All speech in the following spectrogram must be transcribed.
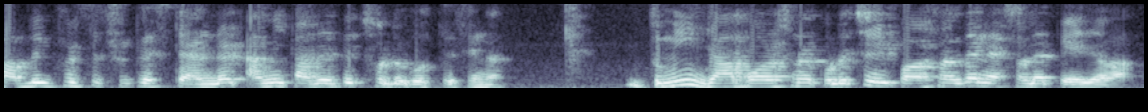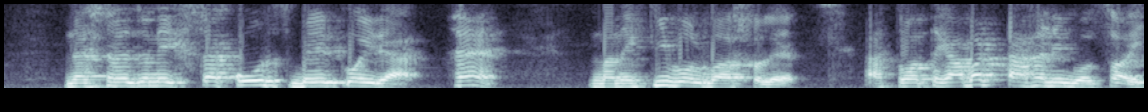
পাবলিক ভার্সিটির একটা স্ট্যান্ডার্ড আমি তাদেরকে ছোট করতেছি না। তুমি যা পড়াশোনা করেছ, এই পড়াশোনাতে ন্যাশনালে পেয়ে যাবা। ন্যাশনালের জন্য এক্সট্রা কোর্স বের কইরা হ্যাঁ? মানে কি বলব আসলে? আর তোমার থেকে আবার টাকা নিবো সরি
